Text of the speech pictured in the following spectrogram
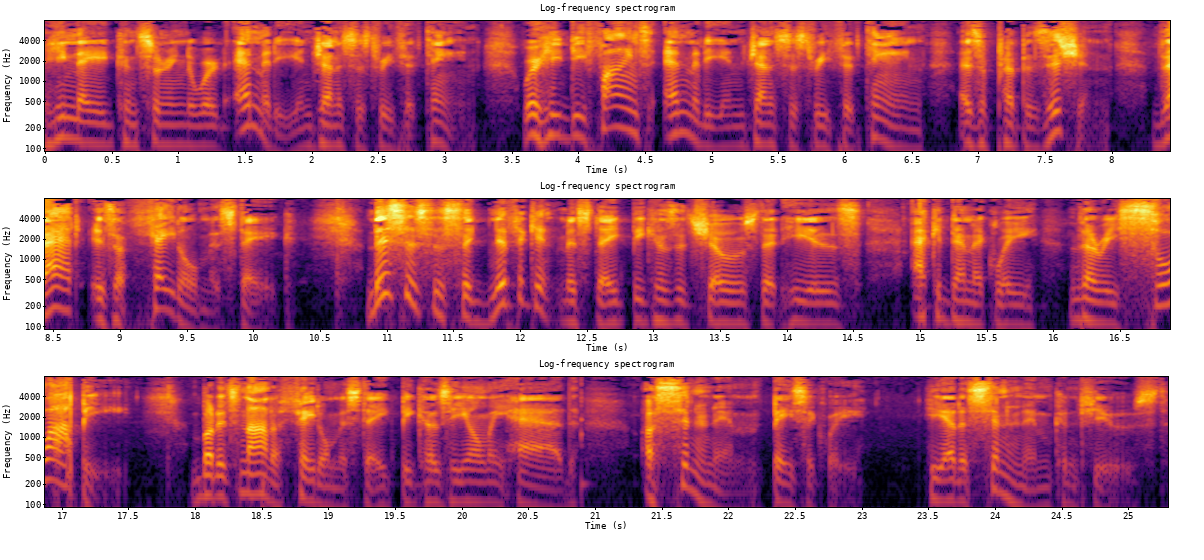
he made concerning the word enmity in Genesis 3:15, where he defines enmity in Genesis 3:15 as a preposition. That is a fatal mistake. This is a significant mistake because it shows that he is academically very sloppy, but it's not a fatal mistake because he only had a synonym basically. He had a synonym confused.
